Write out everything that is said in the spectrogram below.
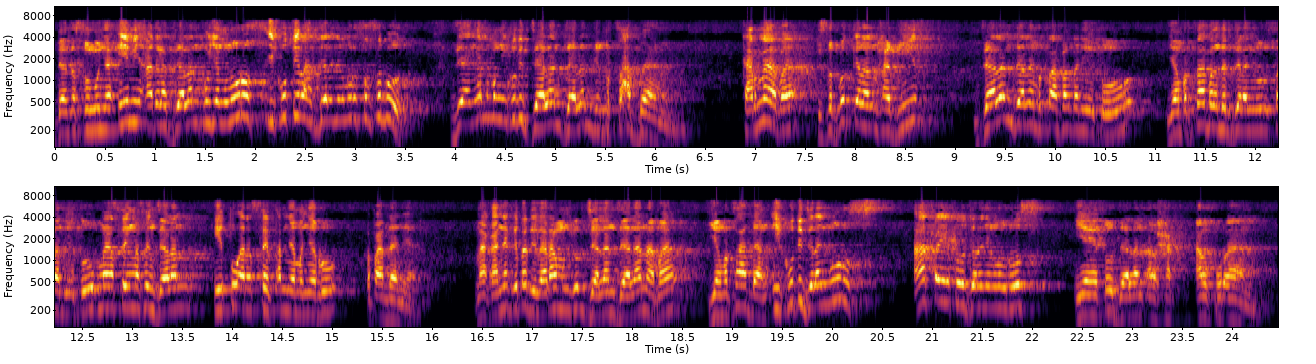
Dan sesungguhnya ini adalah jalanku yang lurus, ikutilah jalan yang lurus tersebut. Jangan mengikuti jalan-jalan yang bercabang. Karena apa? Disebutkan dalam hadis, jalan-jalan bercabang tadi itu, yang bercabang dari jalan lurus tadi itu, masing-masing jalan itu ada setan yang menyeru kepadanya. Makanya kita dilarang mengikuti jalan-jalan apa? Yang bercabang, ikuti jalan yang lurus. Apa itu jalan yang lurus? Yaitu jalan al-haq, Al-Qur'an.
